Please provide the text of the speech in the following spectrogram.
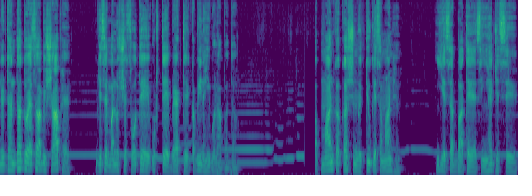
निर्धनता तो ऐसा अभिशाप है, जिसे मनुष्य सोते, उठते, बैठते कभी नहीं भुला पाता। अपमान का कष्ट मृत्यु के समान है। ये सब बातें ऐसी हैं जिससे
